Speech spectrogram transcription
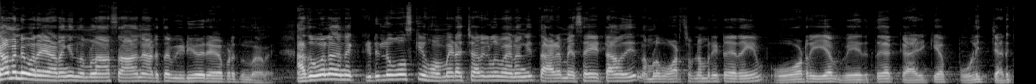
കമന്റ് പറയുകയാണെങ്കിൽ നമ്മൾ ആ സാധനം അടുത്ത വീഡിയോ രേഖപ്പെടുത്തുന്നതാണ്. അതുപോലെ തന്നെ കിഡിലോസ്കി ഹോം മെയ്ഡ് അച്ചാറുകൾ വേണമെങ്കിൽ താഴെ മെസ്സേജ് ഇട്ടാൽ മതി. നമ്മൾ വാട്സപ്പ് നമ്പർ ഇട്ട് തരുകയും ഓർഡർ ചെയ്യുക വരുത്തുക കഴിക്കുക പൊളിച്ചെടുക്കുക.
